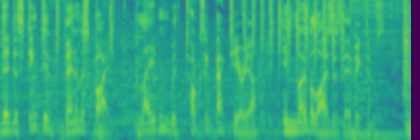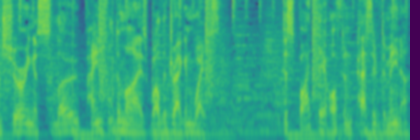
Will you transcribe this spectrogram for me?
Their distinctive venomous bite, laden with toxic bacteria, immobilises their victims, ensuring a slow, painful demise while the dragon waits. Despite their often passive demeanour,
